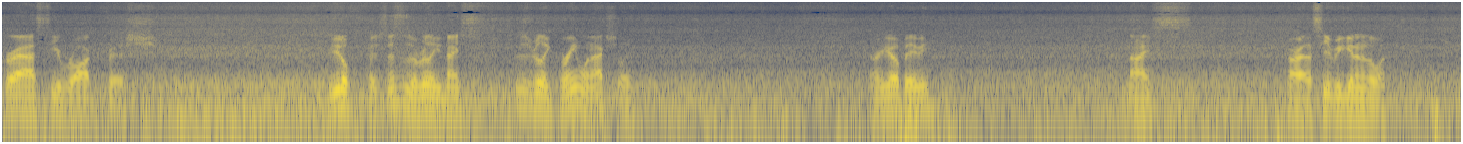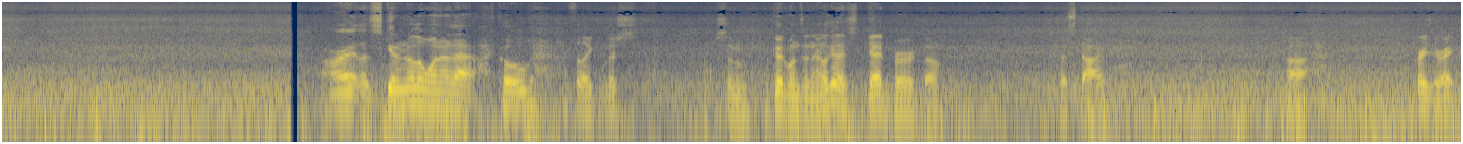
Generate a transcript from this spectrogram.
grassy rockfish. Beautiful fish. This is a really nice, this is a really green one actually. There we go, baby. Nice. All right, let's see if we get another one. All right, let's get another one out of that cove. I feel like there's some good ones in there. Look at this dead bird though. Just died. Uh, crazy, right?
